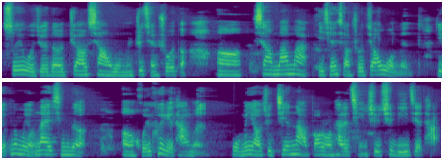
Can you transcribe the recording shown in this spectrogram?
所以我觉得就要像我们之前说的，嗯、像妈妈以前小时候教我们有那么有耐心的，嗯、回馈给他们，我们也要去接纳、包容他的情绪，去理解他。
